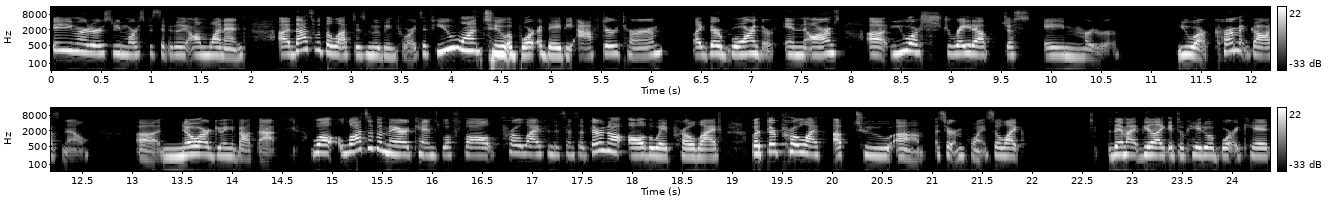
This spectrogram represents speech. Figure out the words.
baby murders to be more specifically on one end. Uh, that's what the left is moving towards. If you want to abort a baby after term, like they're born, they're in arms, uh, you are straight up just a murderer. You are Kermit Gosnell. Uh, no arguing about that. Well, lots of Americans will fall pro life in the sense that they're not all the way pro life, but they're pro life up to um, a certain point. So, like, they might be like, it's okay to abort a kid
